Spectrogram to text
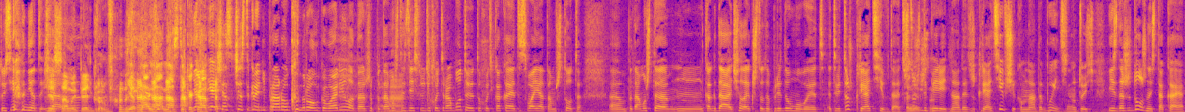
То есть, я, нет, Те я, самые э, пять групп. Нет, на- на- нас-то как Я, раз... я сейчас, честно говоря, не про рок-н-ролл говорила даже, потому что здесь люди хоть работают, хоть какая-то своя там что-то. Эм, Потому что когда человек что-то придумывает, это ведь тоже креатив, да? Это же тоже допереть надо, это же креативщиком надо быть. Ну, то есть есть даже должность такая,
